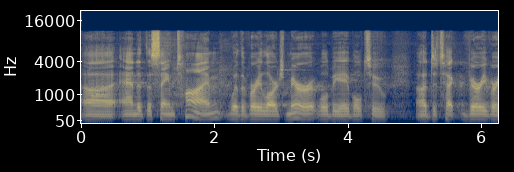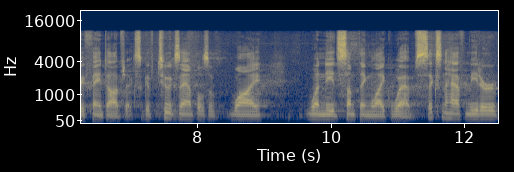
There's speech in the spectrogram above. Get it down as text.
Uh, and at the same time, with a very large mirror, it will be able to uh, detect very, very faint objects. I'll give two examples of why one needs something like Webb. Six and a half meter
